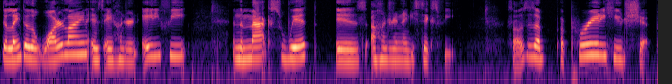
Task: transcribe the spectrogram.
The length of the waterline is 880 feet and the max width is 196 feet. So this is a, a pretty huge ship.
